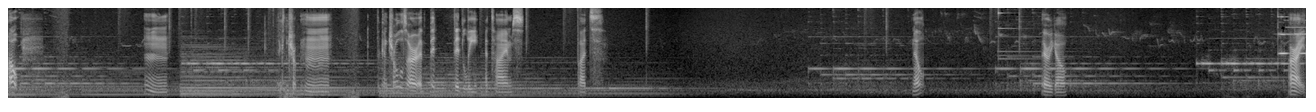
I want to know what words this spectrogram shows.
Oh. Hmm. The control. Hmm. The controls are a bit fiddly at times, but. No. There we go. Alright.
